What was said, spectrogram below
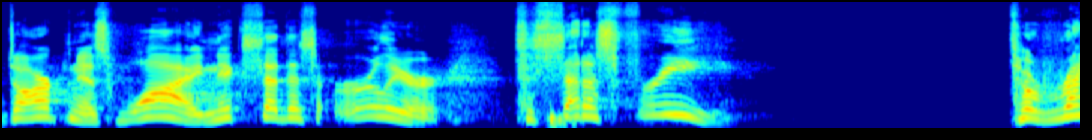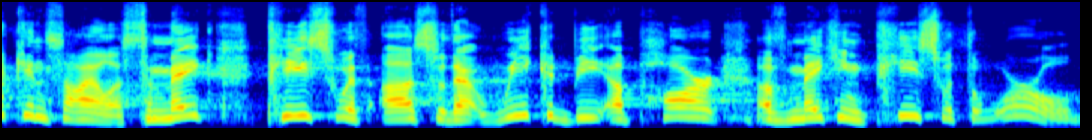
darkness. Why? Nick said this earlier to set us free, to reconcile us, to make peace with us so that we could be a part of making peace with the world.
